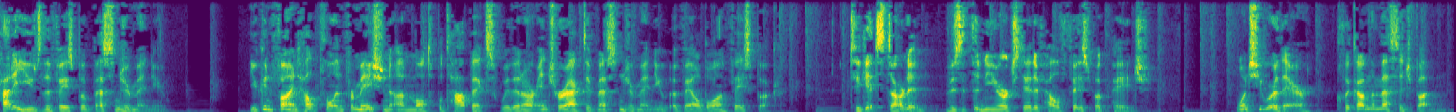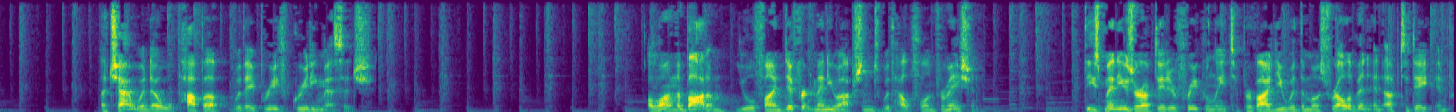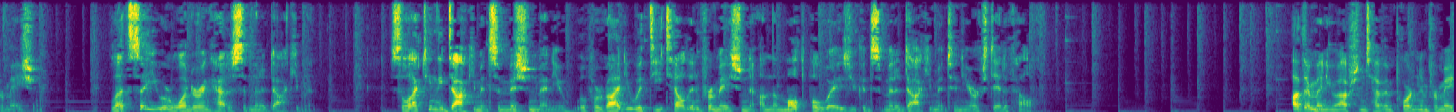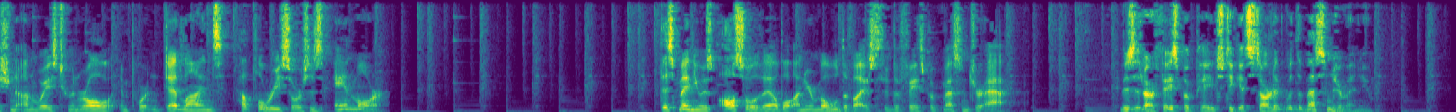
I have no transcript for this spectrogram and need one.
How to use the Facebook Messenger menu. You can find helpful information on multiple topics within our interactive messenger menu available on Facebook. To get started, visit the New York State of Health Facebook page. Once you are there, click on the message button. A chat window will pop up with a brief greeting message. Along the bottom, you will find different menu options with helpful information. These menus are updated frequently to provide you with the most relevant and up-to-date information. Let's say you are wondering how to submit a document. Selecting the Document Submission menu will provide you with detailed information on the multiple ways you can submit a document to New York State of Health. Other menu options have important information on ways to enroll, important deadlines, helpful resources, and more. This menu is also available on your mobile device through the Facebook Messenger app. Visit our Facebook page to get started with the Messenger menu.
